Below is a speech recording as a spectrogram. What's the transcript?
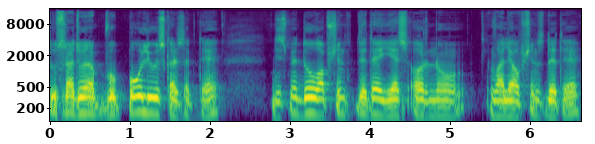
दूसरा जो है, आप वो पोल यूज़ कर सकते हैं, जिसमें दो ऑप्शन देते हैं येस और नो वाले ऑप्शन देते हैं।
